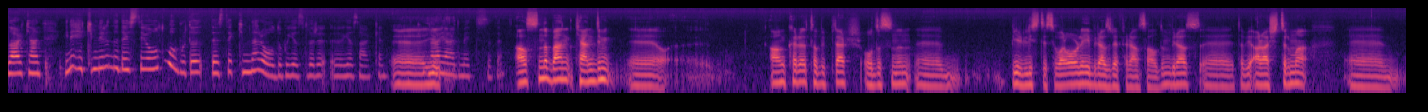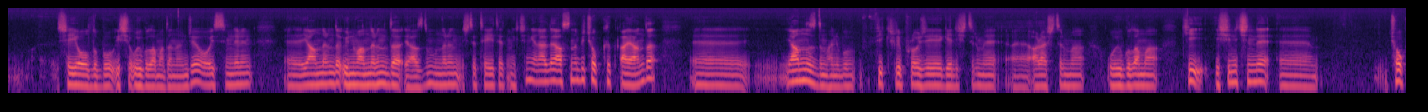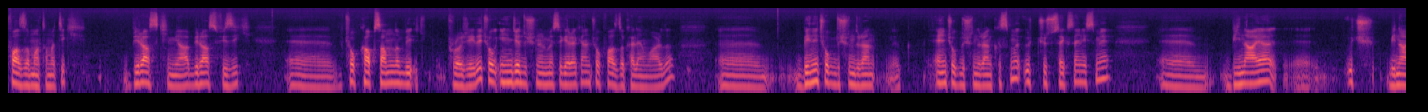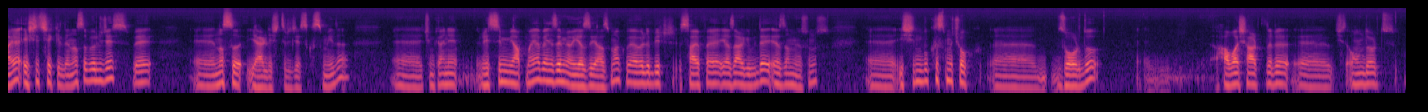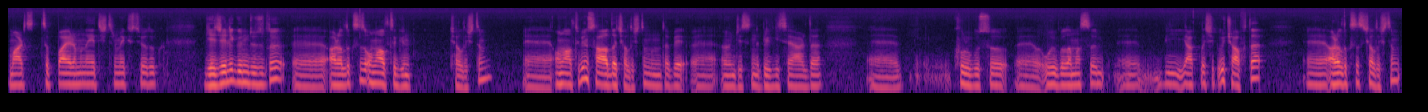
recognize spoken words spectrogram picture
yazarken yine hekimlerin de desteği oldu mu? Burada destek kimler oldu bu yazıları e, yazarken? Ee, Kimler yardım etti size? aslında ben kendim e, Ankara Tabipler Odası'nın e, bir listesi var. Oraya biraz referans aldım. Biraz e, tabii araştırma e, şeyi oldu bu işi uygulamadan önce. O isimlerin e, yanlarında ünvanlarını da yazdım. Bunların işte teyit etmek için. Genelde aslında birçok kıt ayağında e, yalnızdım. Hani bu fikri projeyi geliştirme, e, araştırma, uygulama ki işin içinde e, çok fazla matematik, biraz kimya, biraz fizik, e, çok kapsamlı bir projeydi. Çok ince düşünülmesi gereken çok fazla kalem vardı. E, beni çok düşündüren, en çok düşündüren kısmı 380 ismi e, binaya, 3 binaya eşit şekilde nasıl böleceğiz ve e, nasıl yerleştireceğiz kısmıydı. E, çünkü hani resim yapmaya benzemiyor yazı yazmak ve öyle bir sayfaya yazar gibi de yazamıyorsunuz. E, işin bu kısmı çok e, zordu. E, hava şartları e, işte 14 Mart Tıp Bayramı'na yetiştirmek istiyorduk. Geceli gündüzlü e, aralıksız 16 gün çalıştım. E, 16 gün sahada çalıştım. Bunun tabii e, öncesinde bilgisayarda e, kurgusu, e, uygulaması e, bir yaklaşık 3 hafta e, aralıksız çalıştım.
